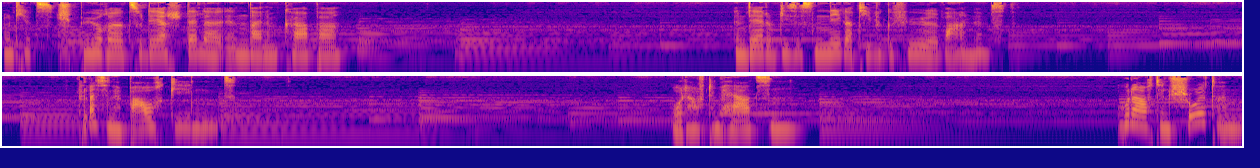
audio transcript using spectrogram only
Und jetzt spüre zu der Stelle in deinem Körper, in der du dieses negative Gefühl wahrnimmst. Vielleicht in der Bauchgegend oder auf dem Herzen oder auf den Schultern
